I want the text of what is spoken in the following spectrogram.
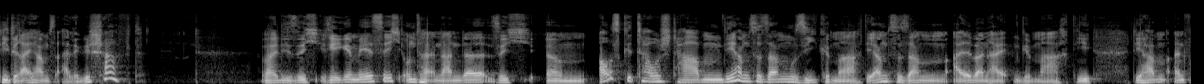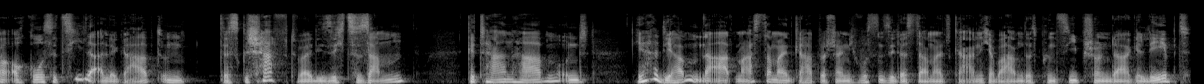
Die drei haben es alle geschafft, weil die sich regelmäßig untereinander sich ähm, ausgetauscht haben. Die haben zusammen Musik gemacht, die haben zusammen Albernheiten gemacht, die die haben einfach auch große Ziele alle gehabt und das geschafft, weil die sich zusammen getan haben und ja, die haben eine Art Mastermind gehabt. Wahrscheinlich wussten sie das damals gar nicht, aber haben das Prinzip schon da gelebt.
